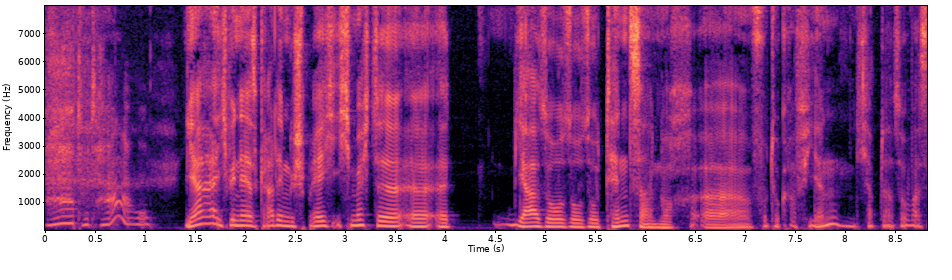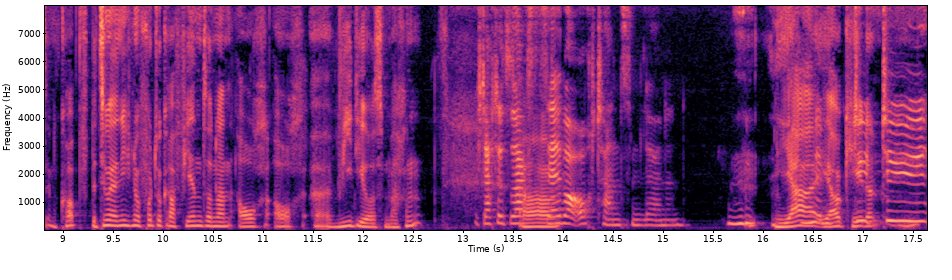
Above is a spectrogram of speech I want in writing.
Ah, total. Ja, ich bin ja jetzt gerade im Gespräch. Ich möchte äh, äh, ja so so so Tänzer noch äh, fotografieren. Ich habe da sowas im Kopf, beziehungsweise nicht nur fotografieren, sondern auch auch äh, Videos machen. Ich dachte, du sagst Ähm. selber auch tanzen lernen. Ja, ja, okay. Tü, tü.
